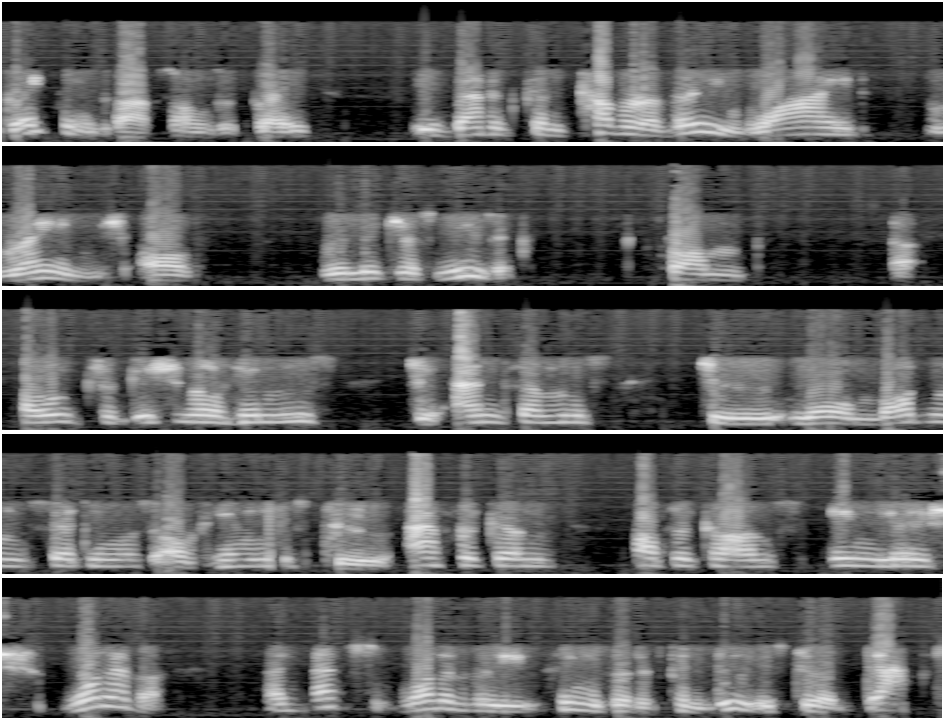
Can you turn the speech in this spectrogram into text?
great things about songs of praise is that it can cover a very wide range of religious music from uh, old traditional hymns to anthems to more modern settings of hymns to African, Afrikaans, English, whatever. And that's one of the things that it can do is to adapt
